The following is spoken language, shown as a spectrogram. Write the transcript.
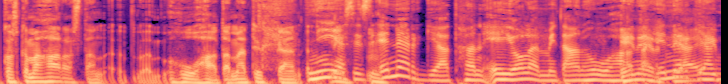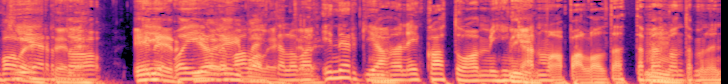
Koska mä harrastan huuhaata, mä tykkään. Niin, niin ja siis mm. energiathan ei ole mitään huuhaata. Energia Energian ei valehtele energia ei, ei ole ei valehtelua, vaan energiahan mm. ei katoa mihinkään niin. maapallolta. Tämä mm. on tämmöinen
